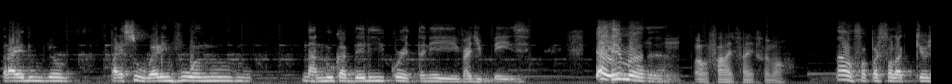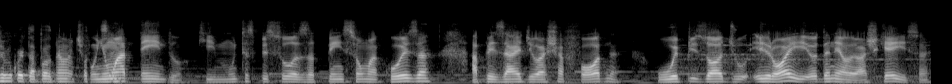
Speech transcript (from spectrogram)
traído. meu, Parece o Eren voando no- na nuca dele e cortando e vai de base. E aí, mano? Oh, fala aí, fala aí, foi mal. Não, pode falar que eu já vou cortar pra. Não, tipo, pra- em um adendo, que muitas pessoas pensam uma coisa, apesar de eu achar foda, o episódio herói, eu, Daniel, eu acho que é isso, né?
